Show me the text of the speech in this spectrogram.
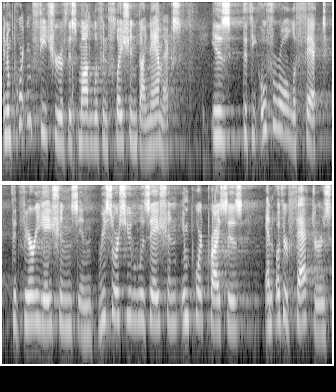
An important feature of this model of inflation dynamics is that the overall effect that variations in resource utilization, import prices, and other factors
